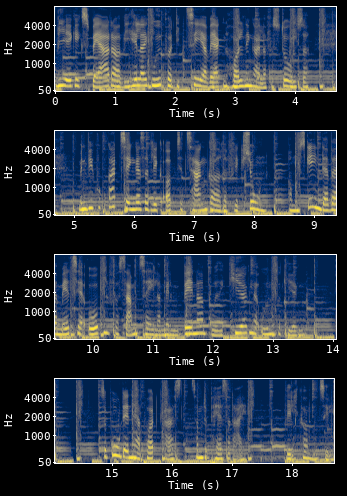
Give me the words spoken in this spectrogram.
Vi er ikke eksperter, og vi er heller ikke ude på at diktere hverken holdninger eller forståelser. Men vi kunne godt tænke os at lægge op til tanker og refleksion, og måske endda være med til at åbne for samtaler mellem venner, både i kirken og uden for kirken. Så brug den her podcast, som det passer dig. Velkommen til.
